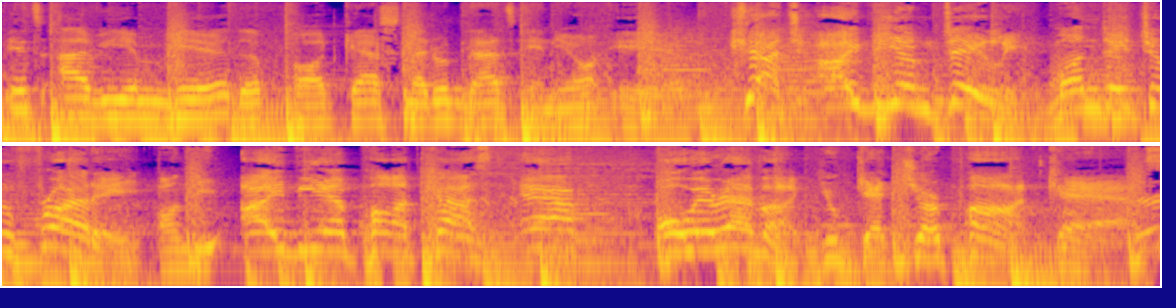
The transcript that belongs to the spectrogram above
it's IVM here, the podcast network that's in your ear. Catch IVM Daily Monday to Friday on the IVM Podcast app or wherever you get your podcasts.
